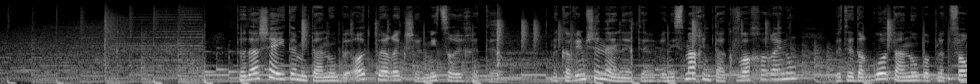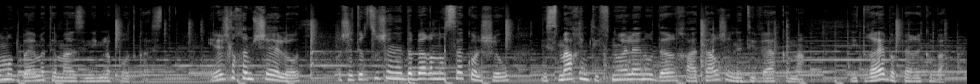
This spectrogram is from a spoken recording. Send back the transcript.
תודה שהייתם איתנו בעוד פרק של מי צריך היתר. מקווים שנהניתם ונשמח אם תעקבו אחרינו ותדרגו אותנו בפלטפורמות בהם אתם מאזינים לפודקאסט. אם יש לכם שאלות או שתרצו שנדבר על נושא כלשהו, נשמח אם תפנו אלינו דרך האתר של נתיבי הקמה. נתראה בפרק הבא.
